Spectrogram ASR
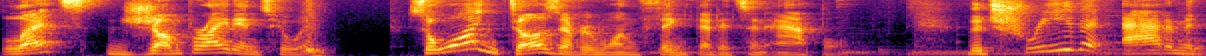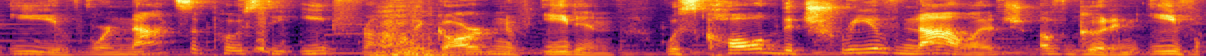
Let's jump right into it. So why does everyone think that it's an apple? The tree that Adam and Eve were not supposed to eat from in the Garden of Eden was called the tree of knowledge of good and evil.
